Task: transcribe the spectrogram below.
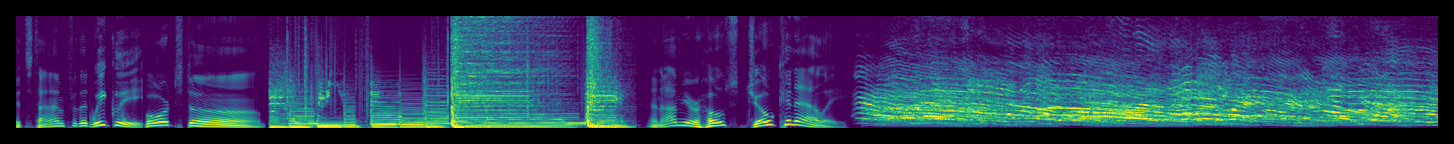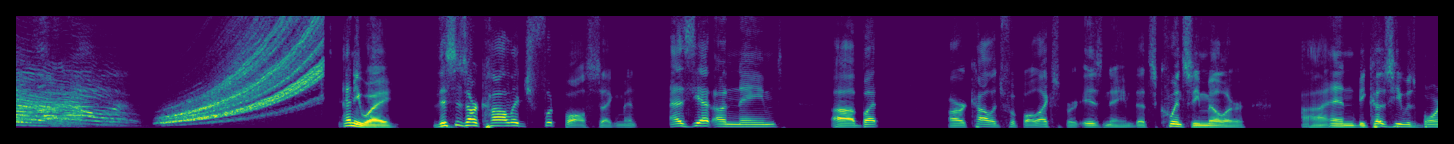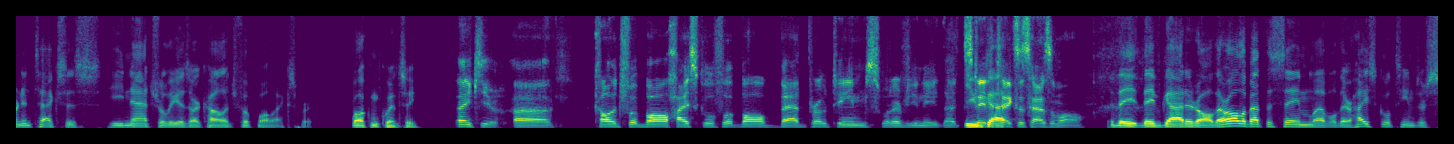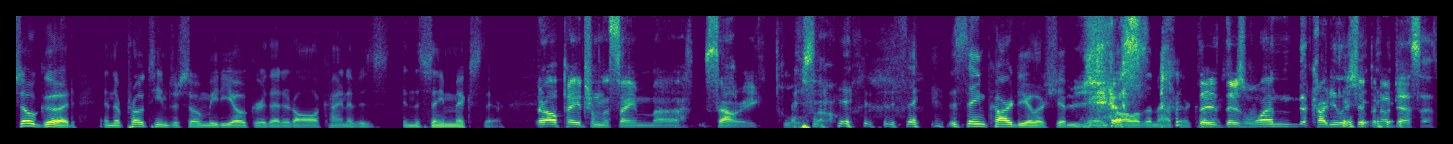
It's time for the weekly sports dump. And I'm your host, Joe Canale. Anyway, this is our college football segment, as yet unnamed, uh, but our college football expert is named. That's Quincy Miller. Uh, and because he was born in Texas, he naturally is our college football expert. Welcome, Quincy. Thank you. Uh, college football, high school football, bad pro teams, whatever you need. That You've state got- of Texas has them all. They they've got it all. They're all about the same level. Their high school teams are so good, and their pro teams are so mediocre that it all kind of is in the same mix there. They're all paid from the same uh, salary pool. So the same the same car dealership hands Yes. all of them out there, cars. there's one car dealership in Odessa.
